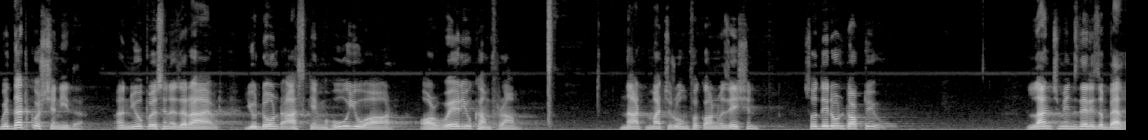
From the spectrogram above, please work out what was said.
with that question either. A new person has arrived, you don't ask him who you are or where you come from, not much room for conversation, so they don't talk to you. Lunch means there is a bell.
